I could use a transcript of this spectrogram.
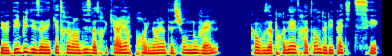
Mais au début des années 90, votre carrière prend une orientation nouvelle quand vous apprenez à être atteinte de l'hépatite C,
